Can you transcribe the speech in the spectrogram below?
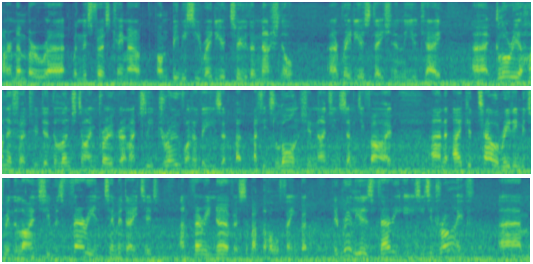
I remember uh, when this first came out on BBC Radio 2, the national uh, radio station in the UK, uh, Gloria Hunniford, who did the lunchtime programme, actually drove one of these at, at, at its launch in 1975 and I could tell reading between the lines she was very intimidated and very nervous about the whole thing. But it really is very easy to drive. Um,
